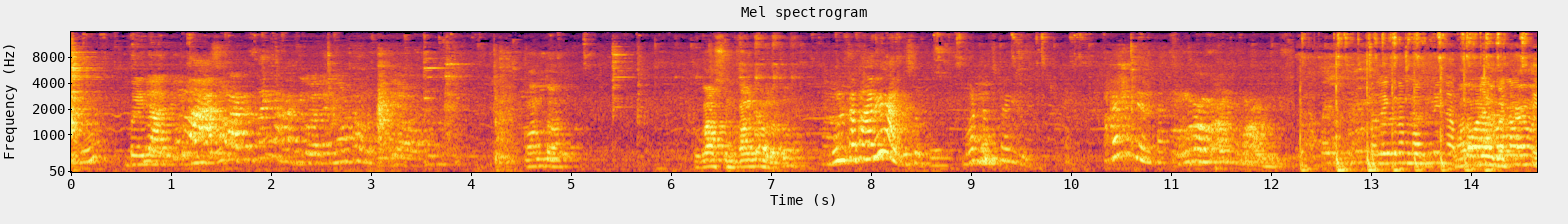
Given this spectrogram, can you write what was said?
देऊ. बैल आले की कोणता? तू घासून काल ठेवला तो उलटा भारी आहे सगळं. मोठंच पाहिजे काय म्हणते आता? तर इकडे मम्मी ना पोळ्या बनवते.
